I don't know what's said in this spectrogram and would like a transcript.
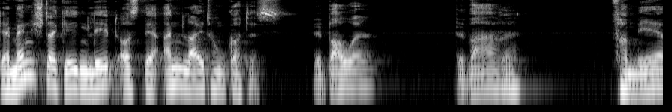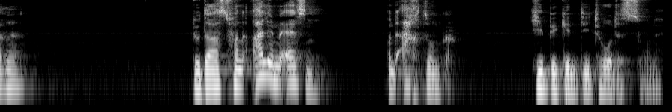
Der Mensch dagegen lebt aus der Anleitung Gottes. Bebaue, bewahre, vermehre. Du darfst von allem essen. Und Achtung, hier beginnt die Todeszone.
